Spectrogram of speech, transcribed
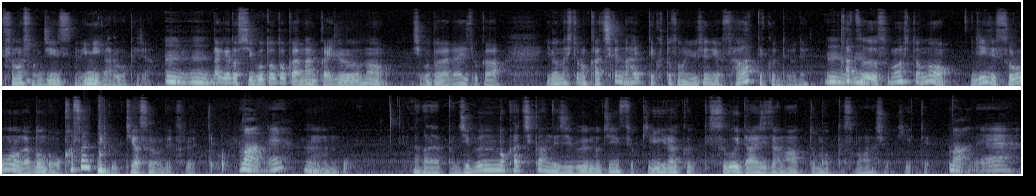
その人の人生の意味があるわけじゃん。うんうん。だけど仕事とかなんかいろいろの仕事が大事とかいろんな人の価値観が入っていくとその優先順位が下がっていくんだよね、うんうん。かつその人の人生そのものがどんどん侵されていく気がするんだよそれって、まあね。ううんんだからやっぱ自分の価値観で自分の人生を切り開くってすごい大事だなと思ったその話を聞いて。まあね。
